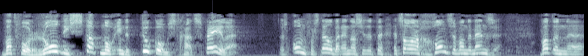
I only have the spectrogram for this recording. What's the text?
wat voor rol die stad nog in de toekomst gaat spelen. Dat is onvoorstelbaar. En als je het, het zal er gonzen van de mensen. Wat een, uh,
